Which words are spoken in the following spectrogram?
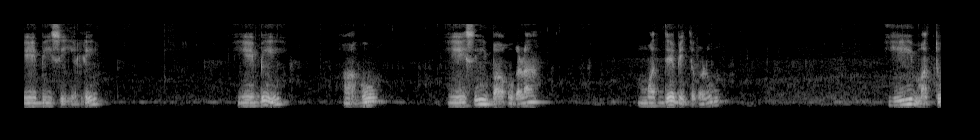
ಎ, ಬಿ ಸಿಯಲ್ಲಿ ಎ, ಬಿ, ಹಾಗೂ ಎ ಸಿ ಬಾಹುಗಳ ಮಧ್ಯ ಬಿಂದುಗಳು ಇ ಮತ್ತು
